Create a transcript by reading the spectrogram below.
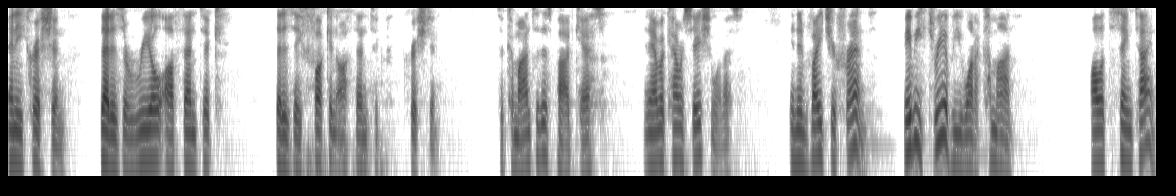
any Christian that is a real, authentic, that is a fucking authentic Christian to come onto this podcast and have a conversation with us and invite your friends. Maybe three of you want to come on all at the same time.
